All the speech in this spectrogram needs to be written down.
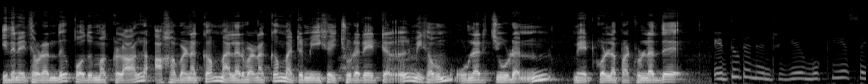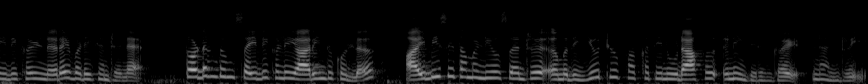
இதனைத் தொடர்ந்து பொதுமக்களால் அகவணக்கம் மலர் வணக்கம் மற்றும் ஈகை சுடரேற்றல் மிகவும் உணர்ச்சியுடன் மேற்கொள்ளப்பட்டுள்ளது. இத்துடன் இன்றைய முக்கிய செய்திகள் நிறைவடைகின்றன. தொடர்ந்தும் செய்திகளை அறிந்து கொள்ள ஐபிசி தமிழ் நியூஸ் என்று எமது யூடியூப் பக்கத்தினூடாக இணைந்திருங்கள். நன்றி.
